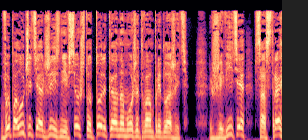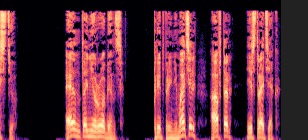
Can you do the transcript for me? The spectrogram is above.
вы получите от жизни все, что только она может вам предложить. Живите со страстью. Энтони Робинс. Предприниматель, автор и стратег.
